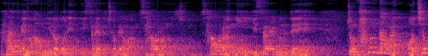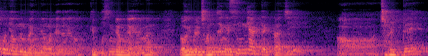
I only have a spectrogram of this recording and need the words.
하나님의 마음을 잃어버린 이스라엘의 초대왕 사울 왕이죠. 사울 왕이 이스라엘 군대에 좀 황당한 어처구니 없는 명령을 내려요. 그게 무슨 명령이냐면 너희들 전쟁에 승리할 때까지 어, 절대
